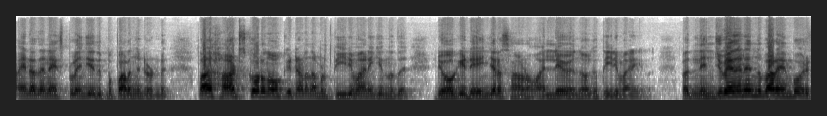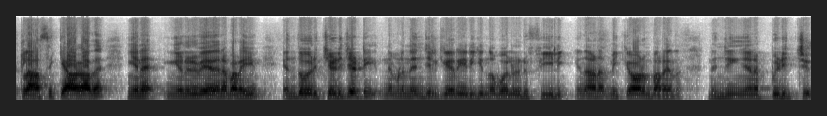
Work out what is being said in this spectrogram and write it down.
അതിന്റെ തന്നെ എക്സ്പ്ലെയിൻ ചെയ്ത് ഇപ്പോൾ പറഞ്ഞിട്ടുണ്ട്. അപ്പോൾ ആ ഹാർട്ട് സ്കോർ നോക്കിയിട്ടാണ് നമ്മൾ തീരുമാനിക്കുന്നത് രോഗി ഡേഞ്ചറസ് ആണോ അല്ലയോ എന്നൊക്കെ തീരുമാനിക്കുന്നത്. അപ്പോൾ നെഞ്ചുവേദന എന്ന് പറയുമ്പോൾ ഒരു ക്ലാസിക് ആകാതെ ഇങ്ങനെ ഇങ്ങനെ ഒരു വേദന പറയും. എന്തോ ഒരു ചെടിച്ചട്ടി നമ്മുടെ നെഞ്ചിൽ കയറി ഇരിക്കുന്ന പോലെ ഒരു ഫീലിംഗ് എന്നാണ് മിക്കവാറും പറയുന്നത്. നെഞ്ചിങ്ങനെ പിടിച്ച്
